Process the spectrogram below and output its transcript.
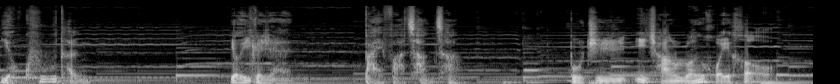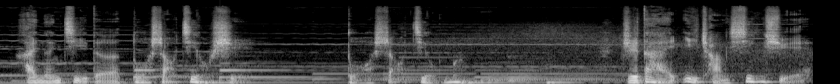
有枯藤。有一个人，白发苍苍，不知一场轮回后。还能记得多少旧事，多少旧梦？只待一场新雪，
